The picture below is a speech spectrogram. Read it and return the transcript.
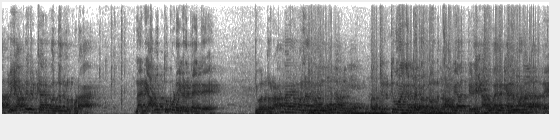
ಅಥವಾ ಯಾವುದೇ ವಿಚಾರ ಬಂದಾಗಲೂ ಕೂಡ ನಾನು ಯಾವತ್ತೂ ಕೂಡ ಹೇಳ್ತಾ ಇದ್ದೆ ಇವತ್ತು ರಾಮಾಯಣವನ್ನು ನಾವು ಅತ್ಯುತ್ತಮವಾಗಿರ್ತಕ್ಕಂಥ ಒಂದು ಕಾವ್ಯ ಅಂತೇಳಿ ನಾವು ವ್ಯಾಖ್ಯಾನ ಮಾಡೋದಾದ್ರೆ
